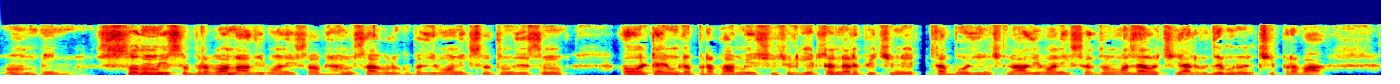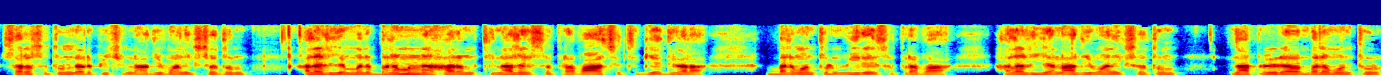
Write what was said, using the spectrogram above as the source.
శోధం యేసు ప్రభా నా దీవానికి అబ్రహం సాగులకు దీవానికి శోతం చేస్తున్నాం. ఓవర్ టైంలో ప్రభా మీ శిష్యులకి ఎట్లా నడిపించింది ఎట్లా బోధించి నా దీవానికి శోతం మళ్ళా వచ్చి వాళ్ళ ఉదయం నుంచి ప్రభా సరస్వతం నడిపించి నా దీవానికి శోతం అలాగే మన బలమైన ఆహారం తినాలి ప్రభా స్థితికి ఎదగాల. బలవంతుడు మీరేసు ప్రభ అలలియ నా దీవానికి శోతం నా ప్రియుడ బలవంతుడు.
